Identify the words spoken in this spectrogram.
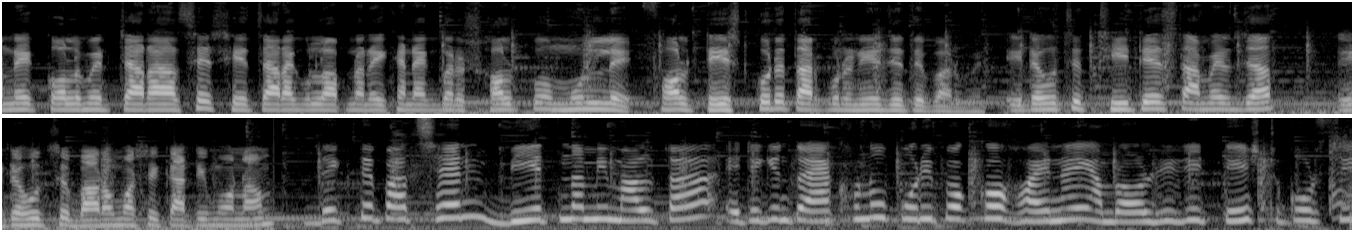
অনেক কলমের চারা আছে। সেই চারাগুলো আপনারা এখানে একবারে স্বল্প মূল্যে ফল টেস্ট করে তারপরে নিয়ে যেতে পারবেন। এটা হচ্ছে থ্রি টেস্ট আমের জাত। এটা হচ্ছে বারো মাসে কাটিমন আম দেখতে পাচ্ছেন ভিয়েতনামি মালটা। এটা কিন্তু এখনও পরিপক্ক হয় নাই। আমরা অলরেডি টেস্ট করছি।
